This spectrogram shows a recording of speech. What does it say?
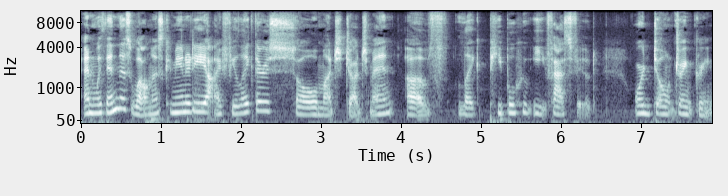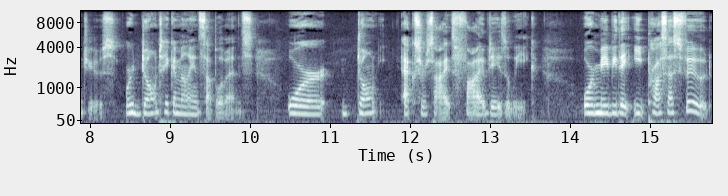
And within this wellness community, I feel like there is so much judgment of like people who eat fast food or don't drink green juice or don't take a million supplements or don't exercise 5 days a week or maybe they eat processed food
